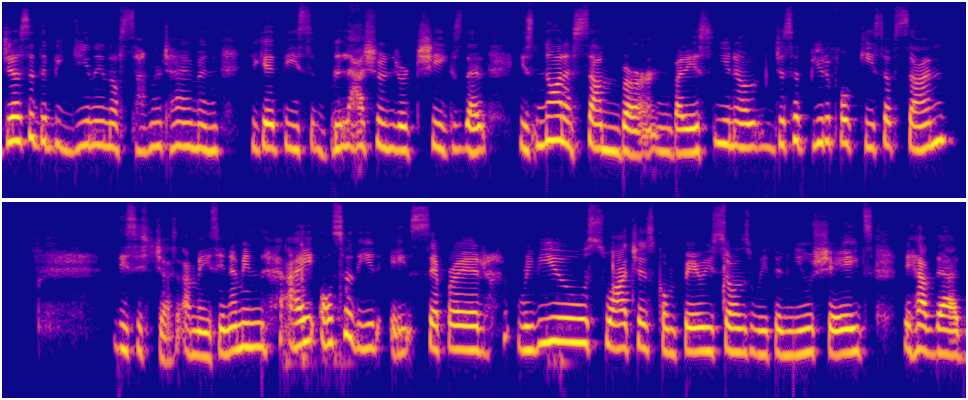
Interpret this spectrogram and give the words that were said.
just at the beginning of summertime and you get this blush on your cheeks that is not a sunburn, but it's, you know, just a beautiful kiss of sun this is just amazing. I mean, I also did a separate review, swatches, comparisons with the new shades. They have that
